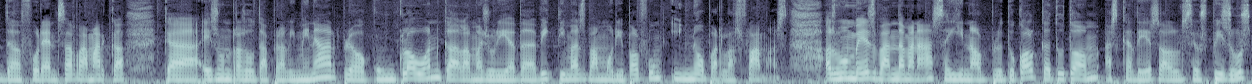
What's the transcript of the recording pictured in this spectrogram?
de forense remarca que és un resultat preliminar, però conclouen que la majoria de víctimes van morir pel fum i no per les flames. Els bombers van demanar, seguint el protocol, que tothom es quedés als seus pisos,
